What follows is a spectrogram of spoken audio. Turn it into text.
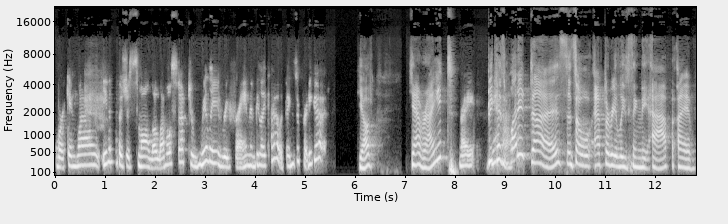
working well, even if it's just small, low level stuff, to really reframe and be like, oh, things are pretty good. Yep. Yeah, right? Right. Because yeah. what it does, and so after releasing the app, I've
